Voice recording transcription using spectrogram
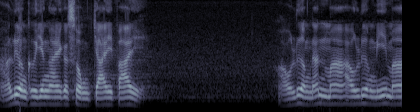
หาเรื่องคือยังไงก็ส่งใจไป เอาเรื่องนั้นมาเอาเรื่องนี้มา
